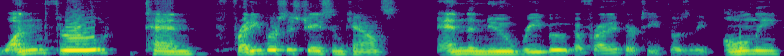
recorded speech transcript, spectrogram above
1 through 10, Freddy versus Jason counts, and the new reboot of Friday the 13th. Those are the only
